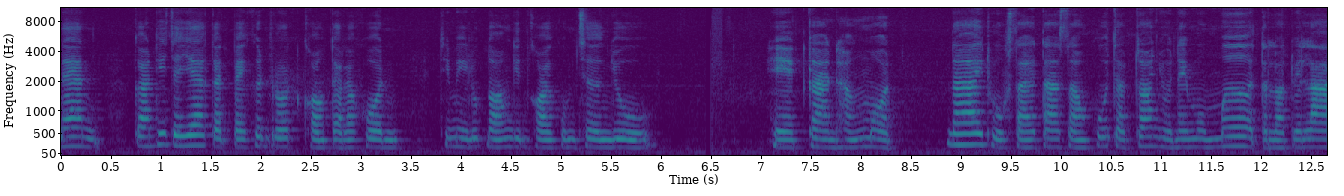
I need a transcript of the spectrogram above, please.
แน่น การที่จะแยกกันไปขึ้นรถของแต่ละคนที่มีลูกน้องยืนคอยคุมเชิงอยู่ เหตุการณ์ทั้งหมด ได้ถูกสายตาสองคู่จับจ้องอยู่ในมุมมืดตลอดเวลา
